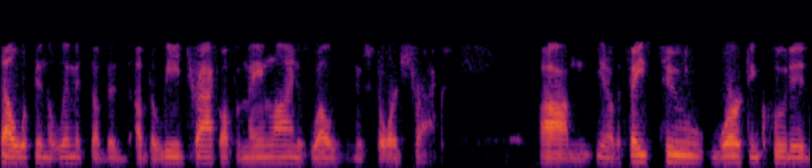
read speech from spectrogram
fell within the limits of the of the lead track off the main line as well as the new storage tracks. Um, you know, the phase two work included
